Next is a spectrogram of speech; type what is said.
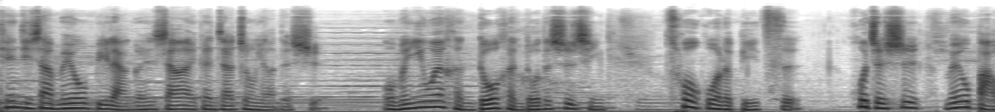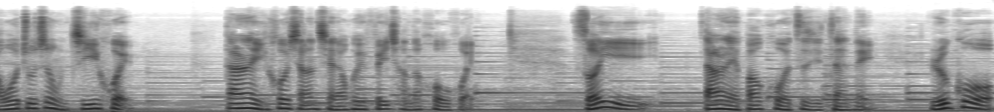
天底下没有比两个人相爱更加重要的事。我们因为很多很多的事情错过了彼此，或者是没有把握住这种机会，当然以后想起来会非常的后悔。所以，当然也包括我自己在内。如果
